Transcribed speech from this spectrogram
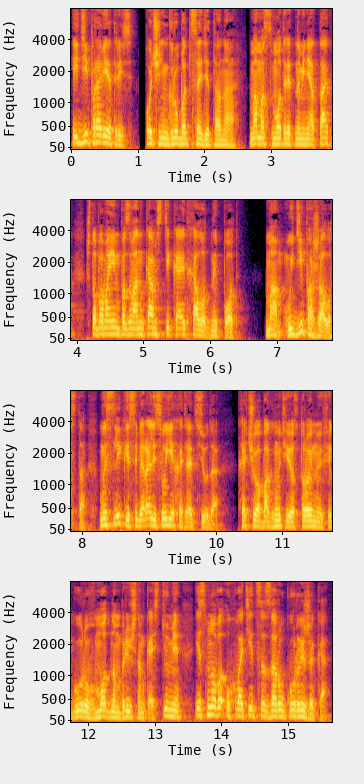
«Иди проветрись!» Очень грубо цедит она. Мама смотрит на меня так, что по моим позвонкам стекает холодный пот. «Мам, уйди, пожалуйста. Мы с Ликой собирались уехать отсюда. Хочу обогнуть ее стройную фигуру в модном брючном костюме и снова ухватиться за руку Рыжика.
